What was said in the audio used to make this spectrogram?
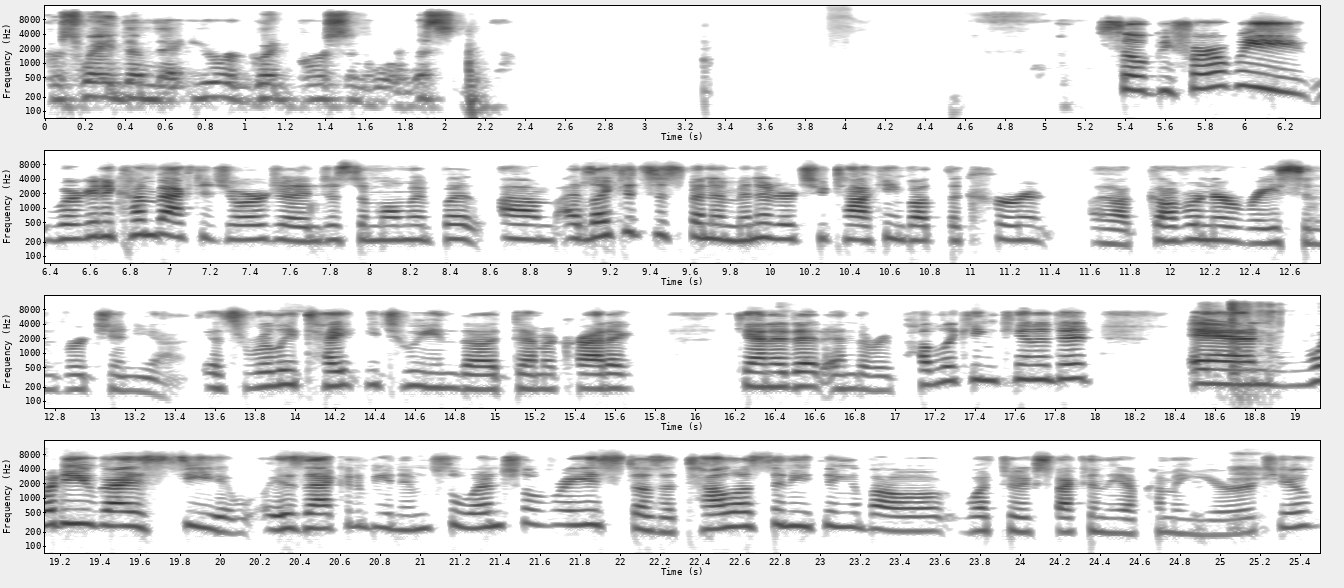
persuade them that you're a good person who will listen to them. So before we we're going to come back to Georgia in just a moment, but um, I'd like to just spend a minute or two talking about the current uh, governor race in Virginia. It's really tight between the Democratic candidate and the Republican candidate. And what do you guys see? Is that going to be an influential race? Does it tell us anything about what to expect in the upcoming year or two?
